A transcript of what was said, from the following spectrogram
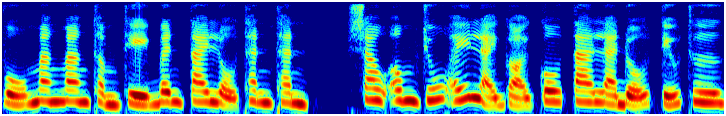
vụ mang mang thầm thì bên tai Lộ Thanh Thanh, sao ông chú ấy lại gọi cô ta là Đỗ Tiểu Thư,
